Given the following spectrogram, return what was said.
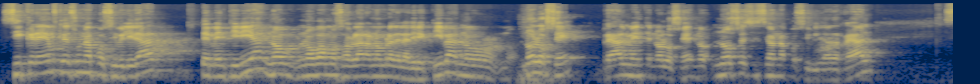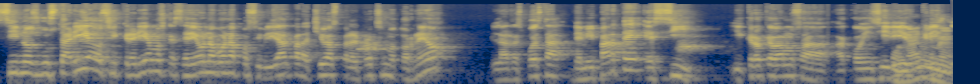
si creemos que es una posibilidad, te mentiría, no, no vamos a hablar a nombre de la directiva, no, no, lo sé, realmente no lo sé, no, no sé si sea una posibilidad real. Si nos gustaría o si creeríamos que sería una buena posibilidad para Chivas para el próximo torneo, la respuesta de mi parte es sí. Y creo que vamos a, coincidir, Cristian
